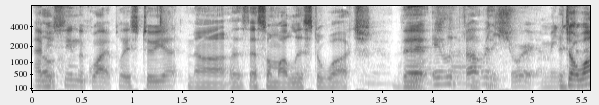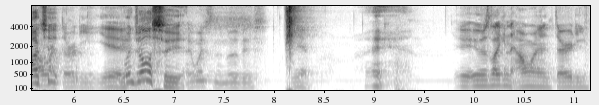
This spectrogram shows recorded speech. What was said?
Have you seen The Quiet Place 2 yet? Nah, that's, that's on my list to watch. good. that it, it felt really short. I mean, Did y'all watch hour it? and Thirty. Yeah. when y'all see it? They went to the movies. Yeah. Man, It, it was like an hour and thirty,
